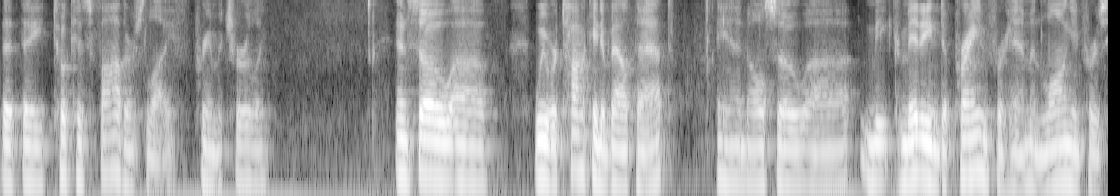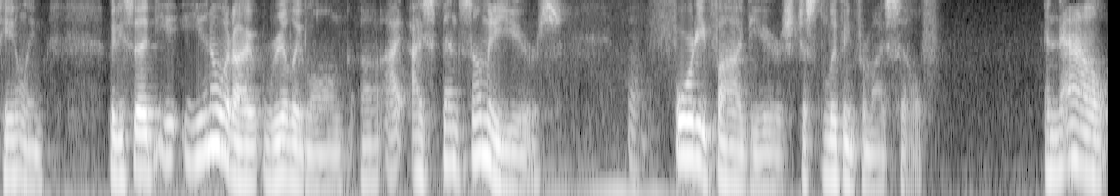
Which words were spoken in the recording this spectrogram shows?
that they took his father's life prematurely. And so uh, we were talking about that and also uh, me committing to praying for him and longing for his healing. But he said, You know what I really long? Uh, I, I spent so many years, 45 years, just living for myself. And now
